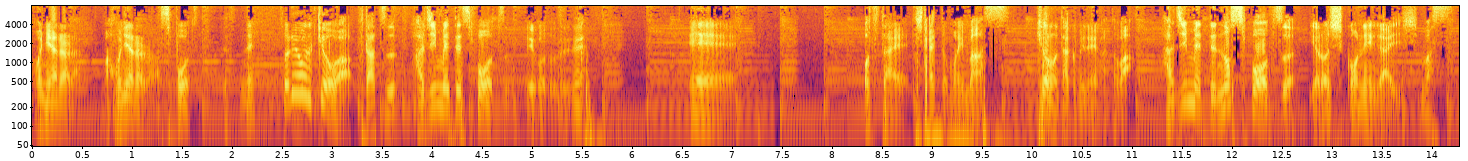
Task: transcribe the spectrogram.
ほにゃらら。まあ、ほにゃららはスポーツですね。それを今日は2つ、初めてスポーツということでね、えー、お伝えしたいと思います。今日の匠の方は、初めてのスポーツ、よろしくお願いします。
